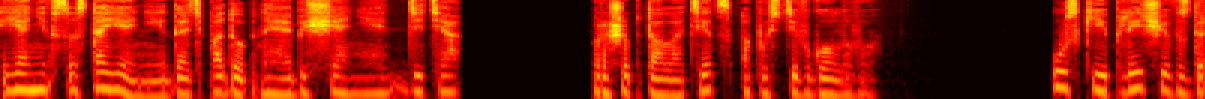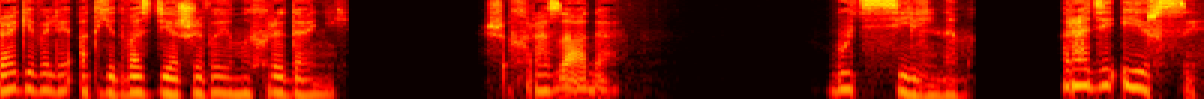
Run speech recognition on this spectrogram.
«Я не в состоянии дать подобные обещания, дитя», — прошептал отец, опустив голову. Узкие плечи вздрагивали от едва сдерживаемых рыданий. «Шахразада, будь сильным. Ради Ирсы.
